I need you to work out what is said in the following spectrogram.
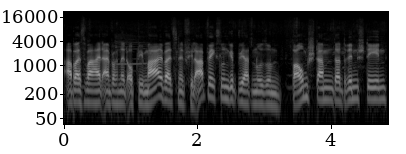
Aber es war halt einfach nicht optimal, weil es nicht viel Abwechslung gibt. Wir hatten nur so einen Baumstamm da drin stehen.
